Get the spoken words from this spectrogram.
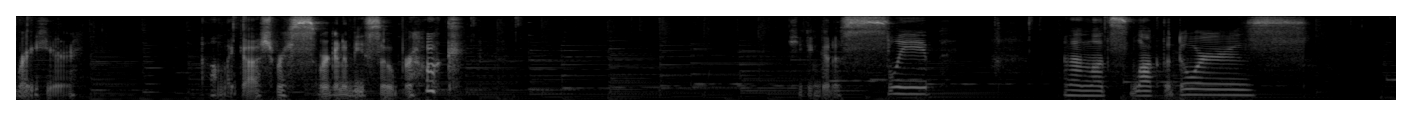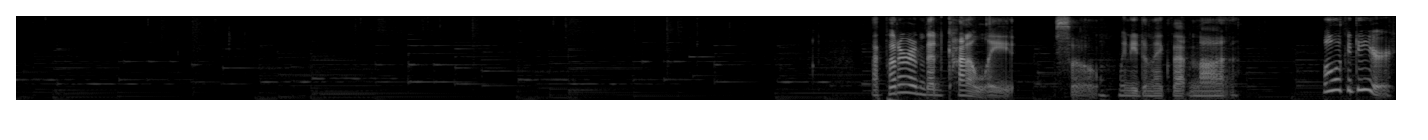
right here. Oh my gosh, we're we're gonna be so broke. She can go to sleep. And then let's lock the doors. I put her in bed kind of late, so we need to make that not... Oh, look, a deer!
